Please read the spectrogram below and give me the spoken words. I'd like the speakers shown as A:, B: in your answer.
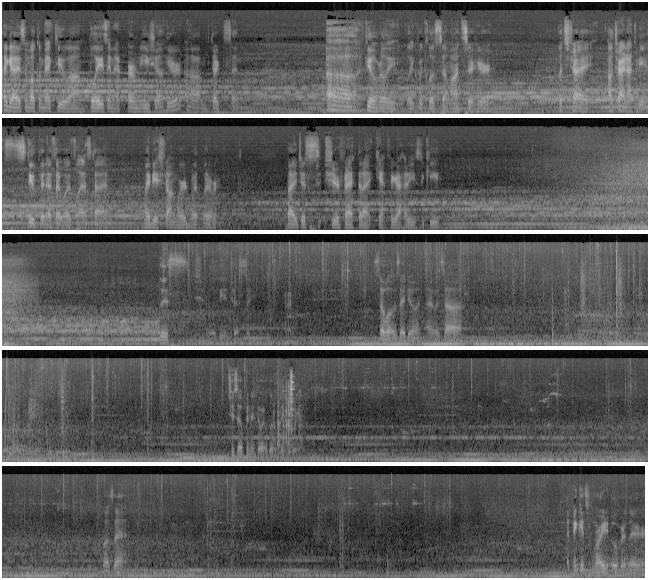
A: Hi guys, and welcome back to um, Blaze and Amnesia here, um, Dark Descent. Uh, I feel really like we're close to a monster here. Let's try. I'll try not to be as stupid as I was last time. Might be a strong word, but whatever. By just sheer fact that I can't figure out how to use the key. This interesting. Alright. So what was I doing? I was, uh... Just open the door a little bit. What was that? I think it's right over there.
